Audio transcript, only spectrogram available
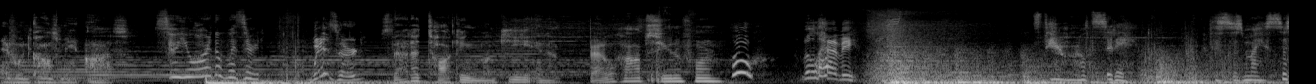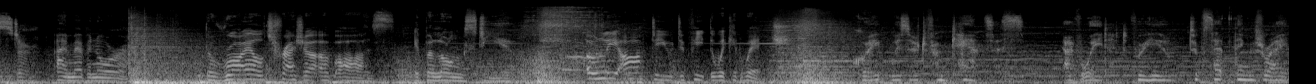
Everyone calls me Oz. So you are the wizard. Wizard? Is that a talking monkey in a bellhop's uniform? Whew, little heavy. It's the Emerald City. This is my sister. I'm Evanora, the royal treasure of Oz. It belongs to you. Only after you defeat the Wicked Witch. Great wizard from Kansas. I've waited for you to set things right.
